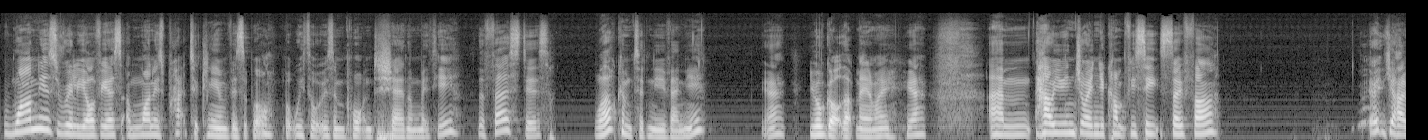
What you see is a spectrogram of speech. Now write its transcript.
one is really obvious and one is practically invisible, but we thought it was important to share them with you. The first is, welcome to the new venue. Yeah, you all got that memo, yeah? Um, how are you enjoying your comfy seats so far? Uh, yeah,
